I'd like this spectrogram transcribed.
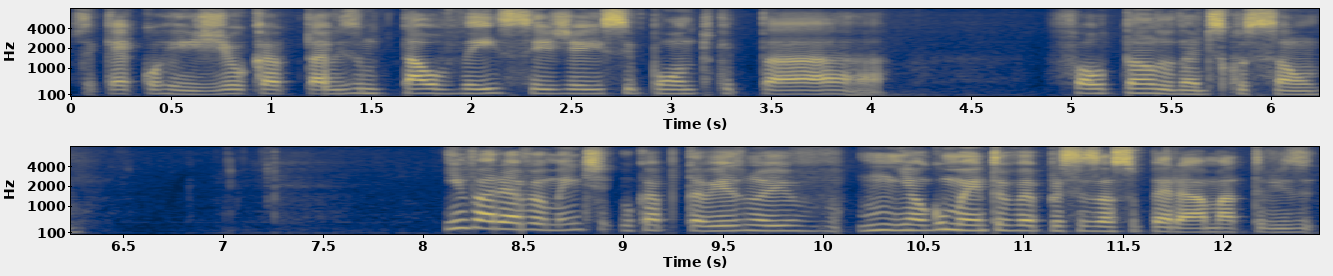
você quer corrigir o capitalismo, talvez seja esse ponto que está faltando na discussão. Invariavelmente, o capitalismo em algum momento vai precisar superar a matriz, uh,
